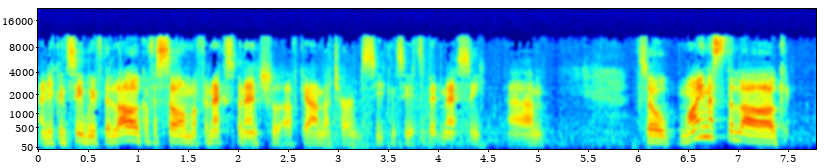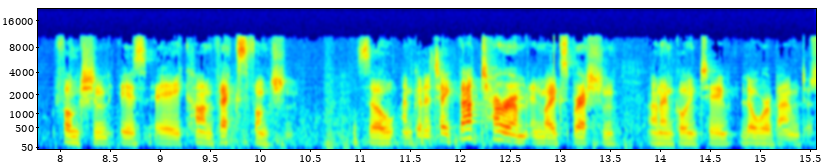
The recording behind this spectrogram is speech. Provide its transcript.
And you can see we've the log of a sum of an exponential of gamma terms. So you can see it's a bit messy. Um, so minus the log function is a convex function. So I'm going to take that term in my expression and I'm going to lower bound it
